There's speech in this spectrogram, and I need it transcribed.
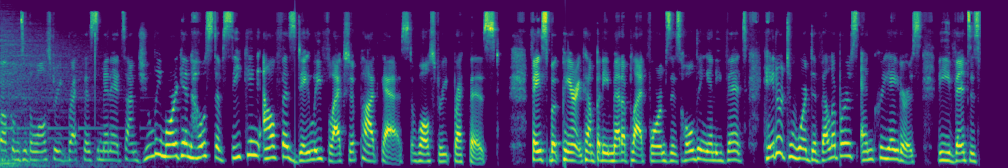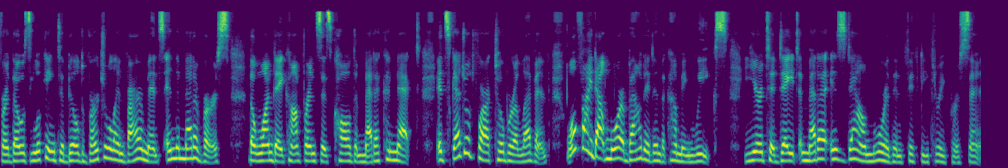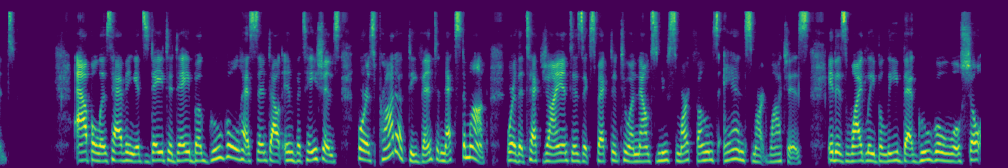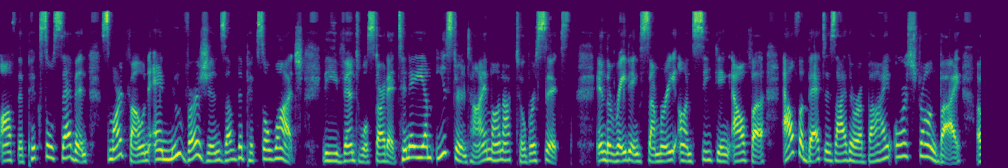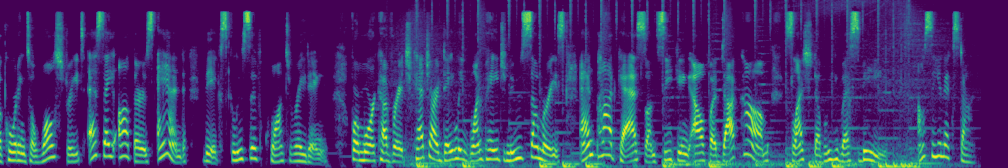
welcome to the Wall Street Breakfast Minutes. I'm Julie Morgan, host of Seeking Alpha's daily flagship podcast, Wall Street Breakfast. Facebook parent company Meta Platforms is holding an event catered toward developers and creators. The event is for those looking to build virtual environments in the metaverse. The one day conference is called Meta Connect. It's scheduled for October 11th. We'll find out more about it in the coming weeks. Year to date, Meta is down more than 53%. Apple is having its day to day, but Google has sent out invitations for its product event next month, where the tech giant is expected to announce new smartphones and smartwatches. It is widely believed that Google will show off the Pixel 7 smartphone and new versions of the Pixel Watch. The event will start at 10 a.m. Eastern Time on October 6th. In the rating summary on Seeking Alpha, Alphabet is either a buy or a strong buy, according to Wall Street SA authors, and the exclusive quant rating. For more coverage, catch our daily one-page news summaries and podcasts on seekingalpha.com slash WSB. I'll see you next time.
